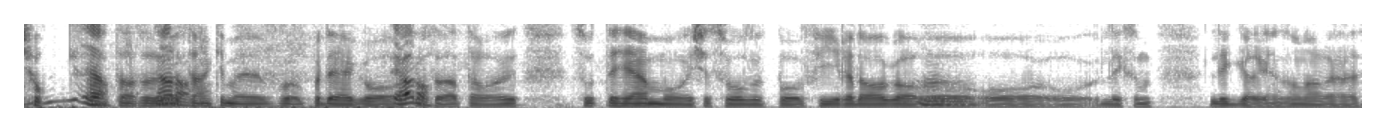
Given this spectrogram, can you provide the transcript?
tjokk, sant. Ja? Altså, ja tenker meg på, på deg og Ja sånn som dette. Og sittet hjemme og ikke sovet på fire dager Mm. og, og, og liksom ligger i en sånn her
